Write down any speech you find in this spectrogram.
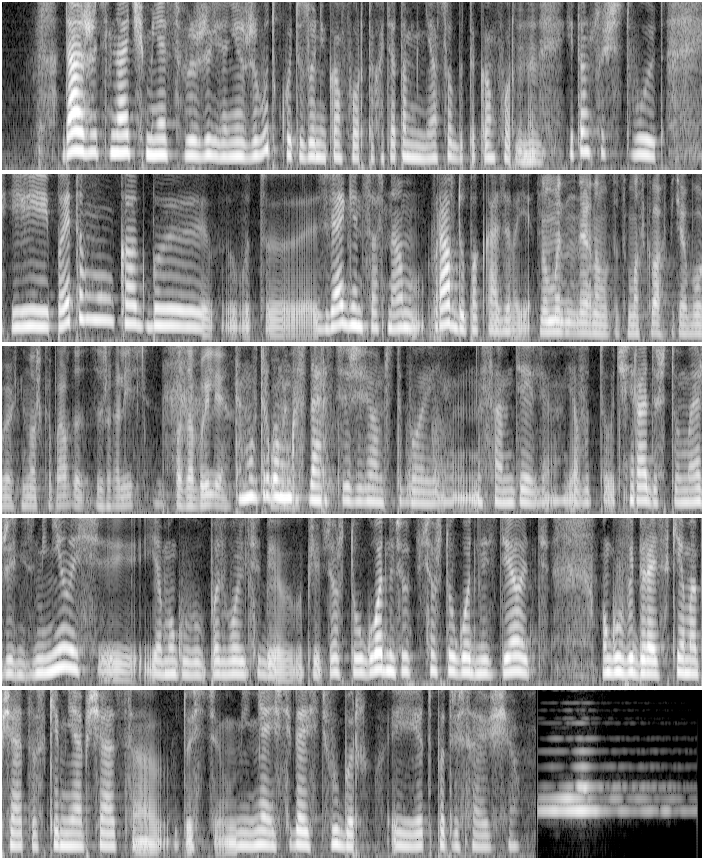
Да, жить иначе, менять свою жизнь. Они живут в какой-то зоне комфорта, хотя там не особо-то комфортно. Мгм. И там существует. И поэтому, как бы, вот э, Звягинцев нам правду показывает. Ну, мы, наверное, вот тут в Москвах, Петербургах немножко, правда, зажрались, позабыли. Да мы в другом Ой. государстве живем с тобой, на самом деле. Я вот очень рада, что моя жизнь изменилась, я могу позволить себе вообще все что угодно, все, что угодно сделать. Могу выбирать, с кем общаться, с кем не общаться. То есть у меня всегда есть выбор, и это потрясающе.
